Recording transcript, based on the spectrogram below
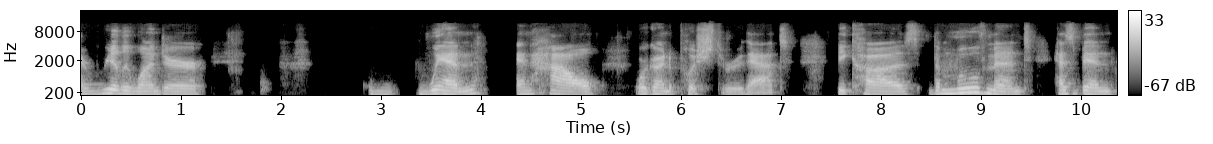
I really wonder when and how we're going to push through that because the movement has been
